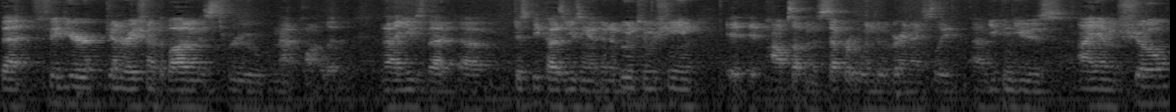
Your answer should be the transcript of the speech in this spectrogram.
that figure generation at the bottom is through Matplotlib. And I use that uh, just because using it in an Ubuntu machine, it, it pops up in a separate window very nicely. Um, you can use im show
